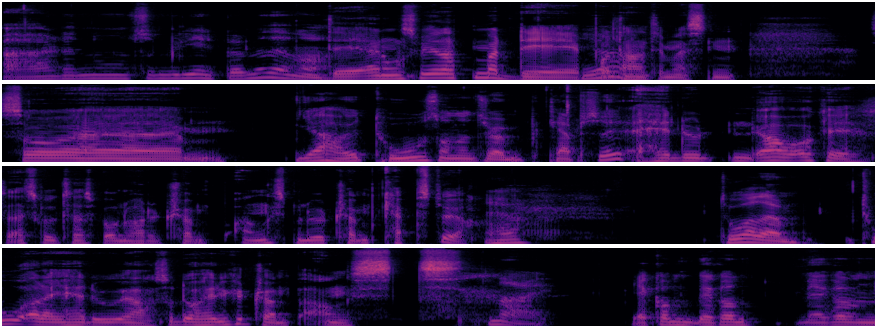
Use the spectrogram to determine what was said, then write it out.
Er det noen som vil hjelpe med det nå? Det er noen som vil hjelpe med det på Ja. alternativmessen. Så, Uh, Jeg har jo to sånne Trump-capser. ja ok, jeg skulle til å spørre om du hadde Trump-angst, men du har Trump-caps du, ja. Ja. To av dem. To av dem har du, ja, så da har du ikke Trump-angst. Nei. Jeg kan, jeg, kan, jeg kan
